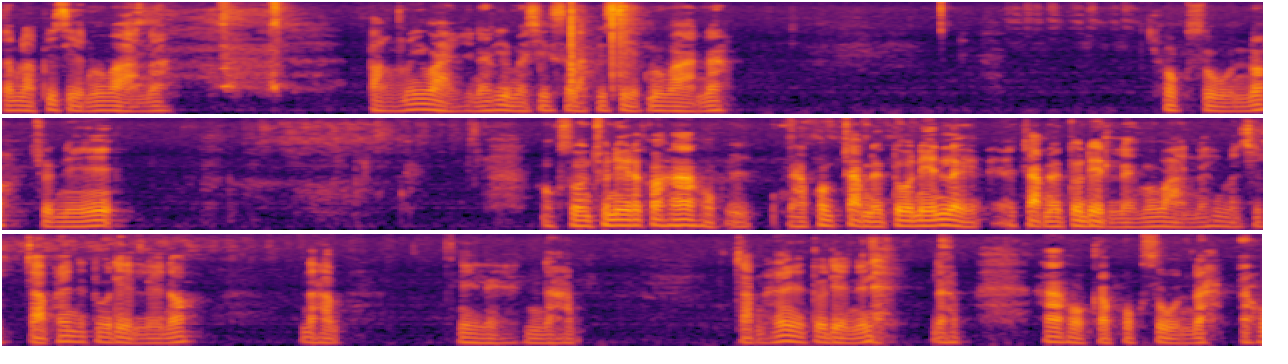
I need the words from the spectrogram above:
สำหรับพิเศษเมื่อวานนะปังไม่ไหวนะพี่มาชิกสลับพิเศษเมื่อวานนะ60เนาะชุดนี้60ชุดนี้แล้วก็56อีกนะครับผมจับในตัวเน้นเลยจับในตัวเด่นเลยเมื่อวานนะพี่มาชิกจับให้ในตัวเด่นเลยเนาะนะครับ นี่เลยนะครับ จับให้ในตัวเด่นนี่เลยนะครับ 56 กับ 60 นะโอ้โห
